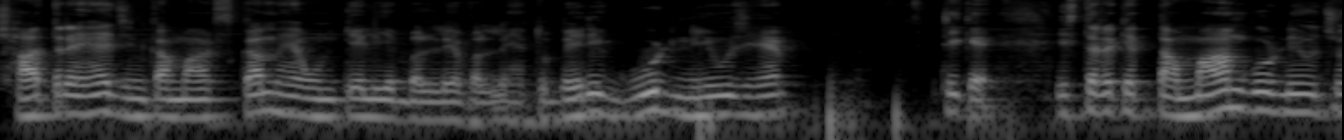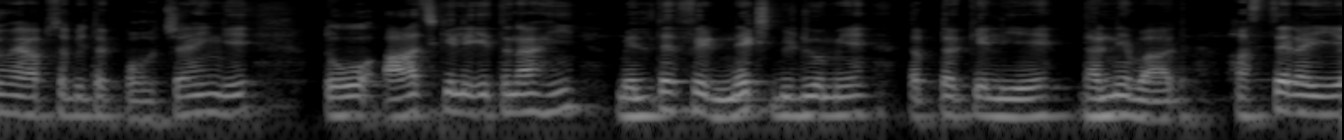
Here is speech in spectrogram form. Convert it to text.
छात्र हैं, जिनका मार्क्स कम है, उनके लिए बल्ले बल्ले हैं। तो वेरी गुड न्यूज़ है, ठीक है? इस तरह के तमाम गुड न्यूज़ जो है आप सभी तक पहुंचाएँगे। तो आज के लिए इतना ही, मिलते फिर नेक्स्ट वीडियो में। तब तक के लिए धन्यवाद। हँसते रहिए।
